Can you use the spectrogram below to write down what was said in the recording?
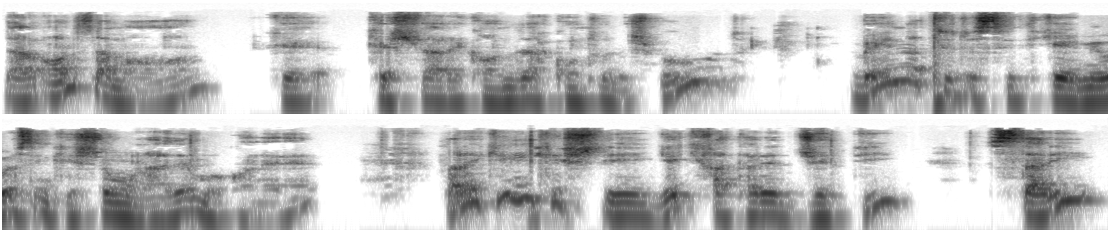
در آن زمان که کشور کانادا در کنترلش بود به این نتیجه رسید که میبایست این کشتی رو منهدم بکنه. برای اینکه این کشتی یک خطر جدی سریع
